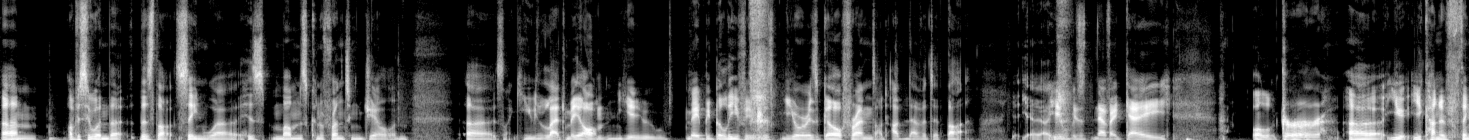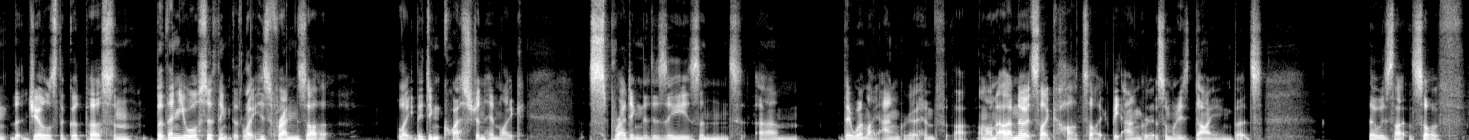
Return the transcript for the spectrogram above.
um, obviously when the, there's that scene where his mum's confronting Jill, and uh, it's like, "You led me on. You made me believe he was you were his girlfriend. I'd, I'd never did that. Yeah, he was never gay." Or grr. Uh, you you kind of think that Jill's the good person, but then you also think that like his friends are, like they didn't question him like spreading the disease and um they weren't like angry at him for that and I, I know it's like hard to like be angry at someone who's dying but there was that sort of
